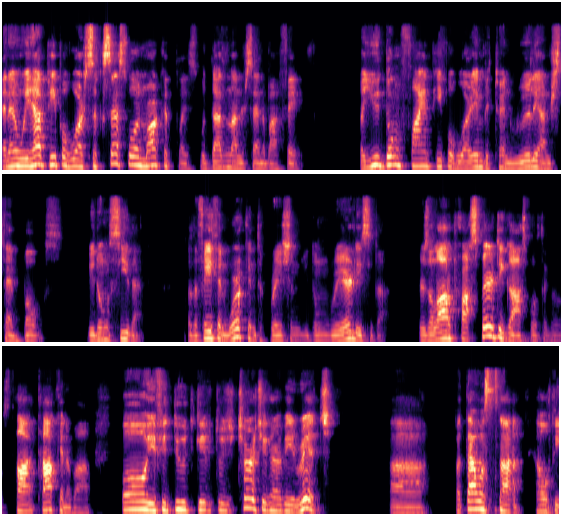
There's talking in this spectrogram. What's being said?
And then we have people who are successful in marketplace who doesn't understand about faith. But you don't find people who are in between really understand both. You don't see that the faith and work integration, you don't rarely see that. There's a lot of prosperity gospel that I was ta- talking about. Oh, if you do give to the church, you're going to be rich. Uh, but that was not healthy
